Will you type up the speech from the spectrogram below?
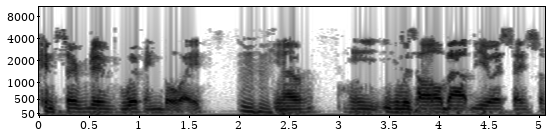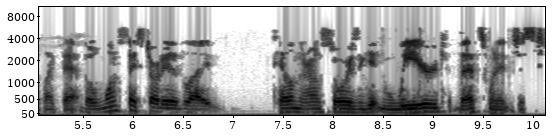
conservative whipping boy, Mm-hmm. you know, he he was all about the USA and stuff like that. But once they started like telling their own stories and getting weird, that's when it just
